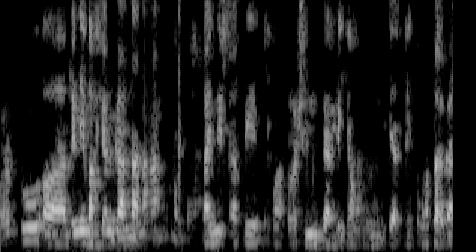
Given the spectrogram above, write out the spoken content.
परंतु त्यांनी भाषण करताना प्राईम मिनिस्टर असतील किंवा संरक्षण मंत्री असतील किंवा मुख्यमंत्री असतील किंवा सरकार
